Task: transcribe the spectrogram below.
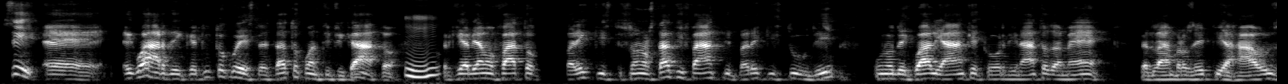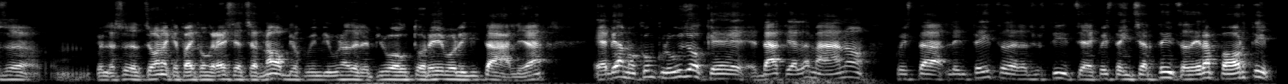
Sì, eh, e guardi che tutto questo è stato quantificato mm. perché abbiamo fatto sono stati fatti parecchi studi, uno dei quali anche coordinato da me per l'Ambrosetti House, quell'associazione che fa i congressi a Cernobbio, quindi una delle più autorevoli d'Italia, e abbiamo concluso che, dati alla mano, questa lentezza della giustizia e questa incertezza dei rapporti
